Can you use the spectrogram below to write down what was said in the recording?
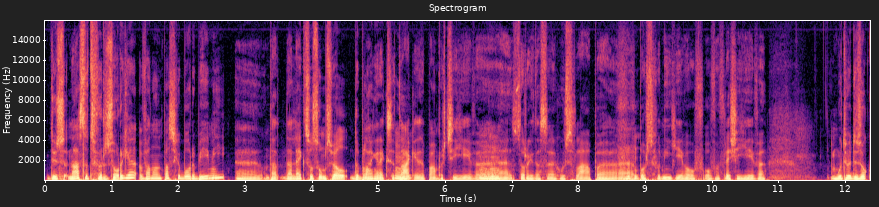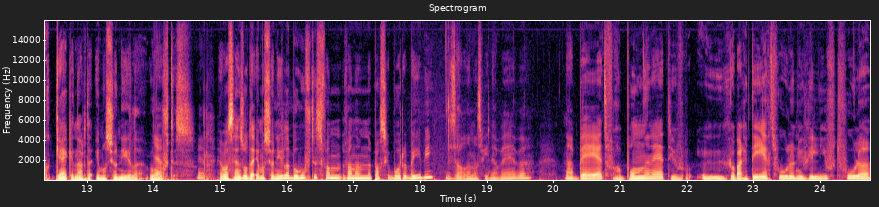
Dus naast het verzorgen van een pasgeboren baby, mm. dat, dat lijkt zo soms wel de belangrijkste taak, mm. een pampertje geven, mm -hmm. zorgen dat ze goed slapen, borstvoeding geven of, of een flesje geven moeten we dus ook kijken naar de emotionele behoeftes. Ja, En wat zijn zo de emotionele behoeftes van, van een pasgeboren baby? Dezelfde als wie dat wij hebben. Nabijheid, verbondenheid, u, u, gewaardeerd voelen, u geliefd voelen,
